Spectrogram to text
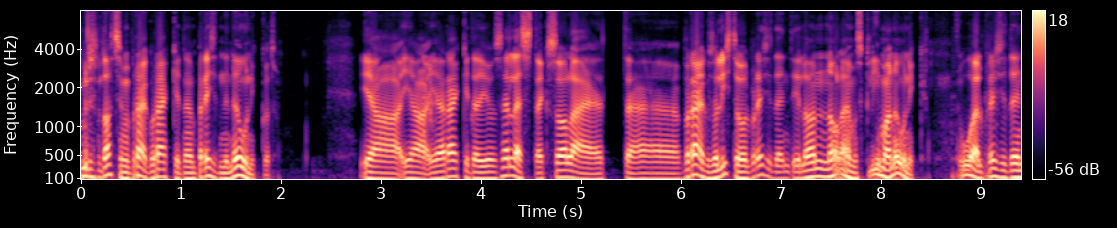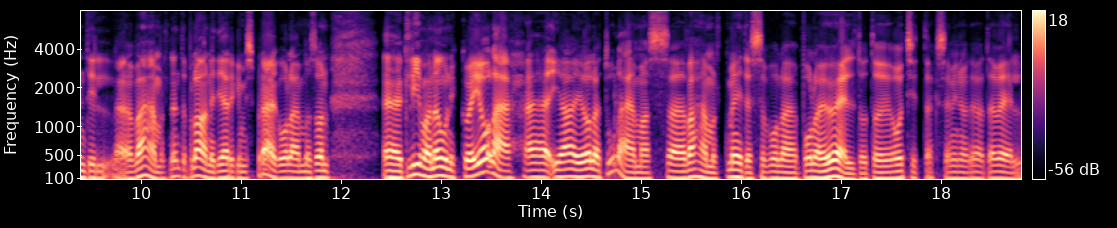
millest me tahtsime praegu rääkida, on presidendi nõunikud ja, ja, ja rääkida ju sellest, eks ole, et äh, praegusel istuval presidendil on olemas kliimanõunik. uuel presidendil äh, vähemalt nende plaanide järgi, mis praegu olemas on, äh, kliimanõunikku ei ole ja ei ole tulemas, vähemalt meediasse pole, pole öeldud, otsitakse minu teada veel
